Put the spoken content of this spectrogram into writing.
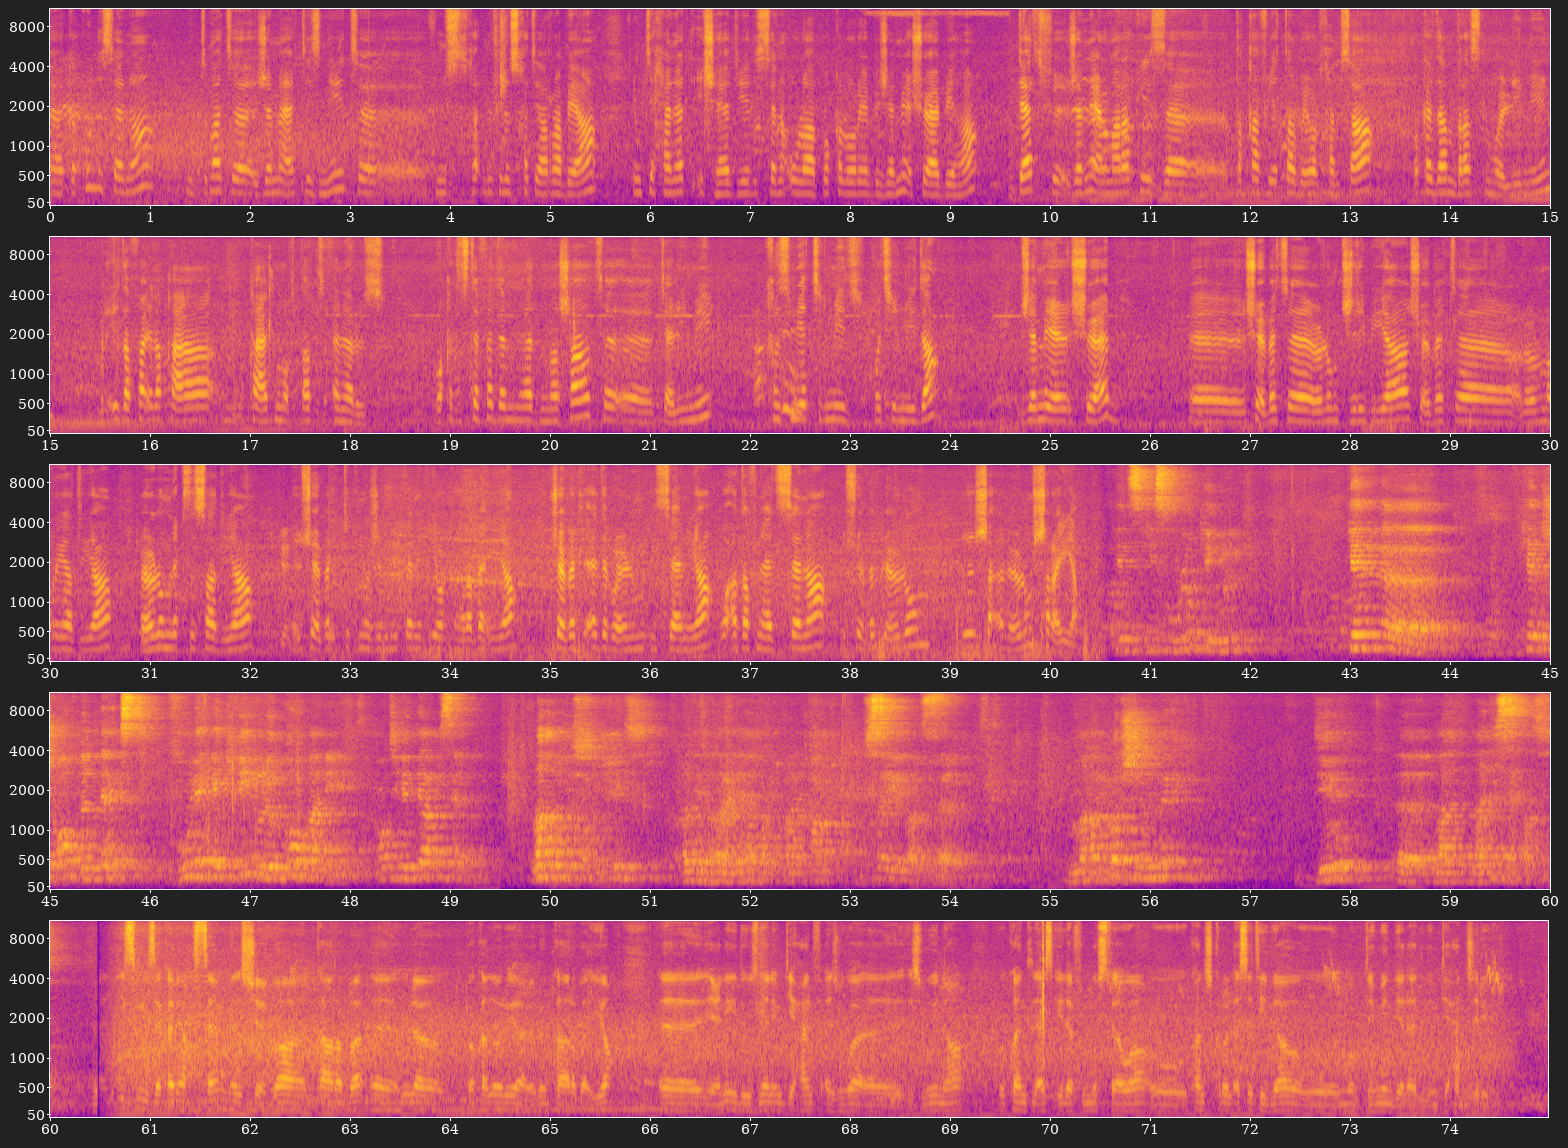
ككل سنة نظمت جماعة تيزنيت في نسختها الرابعة امتحانات الإشهادية للسنة الأولى بكالوريا بجميع شعبها. دارت في جميع المراكز الثقافية التربوية والخمسة وكذا مدرسة المعلمين بالإضافة إلى قاعة قاعة المعطط أناروس وقد استفاد من هذا النشاط التعليمي 500 تلميذ وتلميذة جميع الشعب. آه، شعبة علوم تجريبية شعبة آه، العلوم الرياضية العلوم الاقتصادية شعبة التكنولوجيا الميكانيكية والكهربائية شعبة الأدب والعلوم الإنسانية وأضفنا هذه السنة شعبة العلوم العلوم الشرعية. كيسولوك كيقول لك quel quel genre de texte voulait écrire le condamné quand il était à Bicêtre لا تبقى غادي نهضر عليها بواحد بسيطه بزاف ما غنطلبش منك ديروا لا ديسيرتاسيون اسمي زكريا قسام الشعبة الكهرباء أولى بكالوريا علوم كهربائية. يعني دوزنا الامتحان في أجواء زوينة وكانت الأسئلة في المستوى وكنشكروا الأساتذة والمنظمين ديال هذا الامتحان التجريبي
